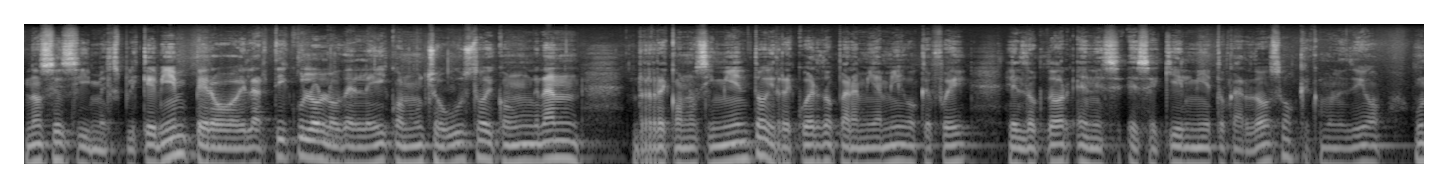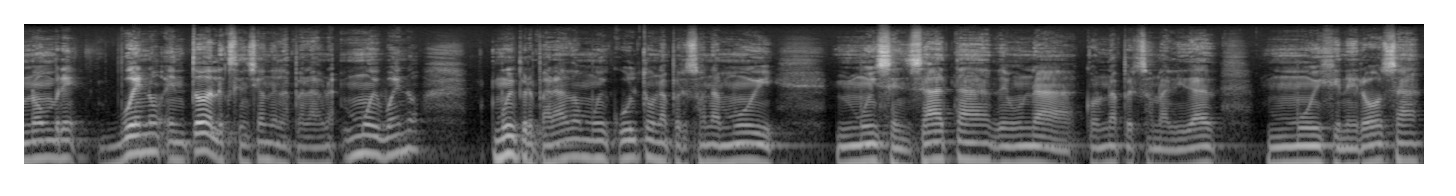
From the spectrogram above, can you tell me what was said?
no sé si me expliqué bien, pero el artículo lo leí con mucho gusto y con un gran reconocimiento y recuerdo para mi amigo que fue el doctor Ezequiel Nieto Cardoso, que como les digo, un hombre bueno en toda la extensión de la palabra, muy bueno, muy preparado, muy culto, una persona muy muy sensata, de una con una personalidad muy generosa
